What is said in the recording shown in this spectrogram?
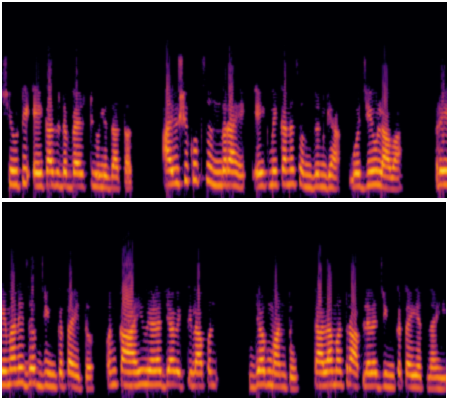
शेवटी एकाच डब्यात ठेवले जातात. आयुष्य खूप सुंदर आहे एकमेकांना समजून घ्या व जीव लावा. प्रेमाने जग जिंकता येतं पण काही वेळा ज्या व्यक्तीला आपण जग मानतो त्याला मात्र आपल्याला जिंकता येत नाही.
